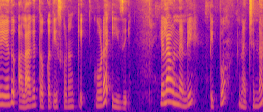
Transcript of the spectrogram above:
చేయదు అలాగే తొక్క తీసుకోవడానికి కూడా ఈజీ. ఎలా ఉందండి? టిప్పు నచ్చిందా?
